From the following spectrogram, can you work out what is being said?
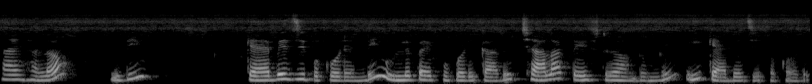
Hi hello. ఇది క్యాబేజీ పకోడీ అండి. ఉల్లిపాయ పకోడీ కాదు చాలా టేస్ట్గా ఉంటుంది ఈ క్యాబేజీ పకోడీ.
